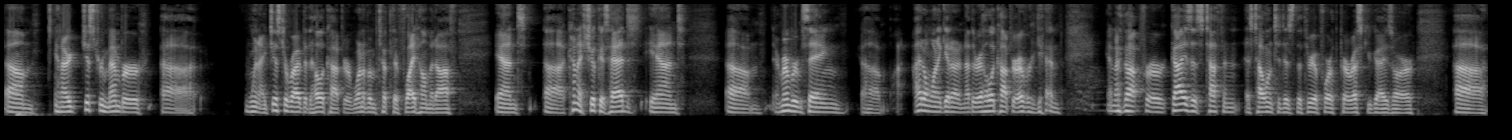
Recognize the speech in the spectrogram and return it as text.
Um, and I just remember uh, when I just arrived at the helicopter, one of them took their flight helmet off and uh, kind of shook his head. And um, I remember him saying, um, I don't want to get on another helicopter ever again. And I thought for guys as tough and as talented as the 304th pararescue guys are, uh,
